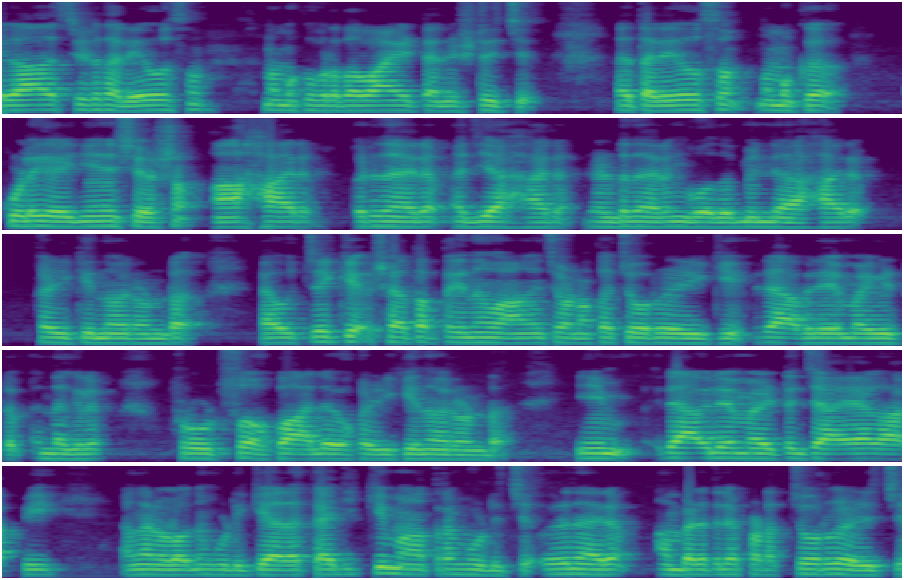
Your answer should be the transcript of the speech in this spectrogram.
ഏകാദശിയുടെ തലേ ദിവസം നമുക്ക് വ്രതമായിട്ട് അനുഷ്ഠിച്ച് തലേ ദിവസം നമുക്ക് കുളി കഴിഞ്ഞതിന് ശേഷം ആഹാരം ഒരു നേരം അരി ആഹാരം രണ്ട് നേരം ഗോതമ്പിന്റെ ആഹാരം കഴിക്കുന്നവരുണ്ട്. ഉച്ചയ്ക്ക് ക്ഷേത്രത്തിൽ നിന്ന് വാങ്ങിച്ച ഉണക്കച്ചോറ് കഴിക്കുകയും രാവിലെയും വൈകിട്ടും എന്തെങ്കിലും ഫ്രൂട്ട്സോ പാലോ കഴിക്കുന്നവരുണ്ട്. ഈ രാവിലെയും വൈകിട്ടും ചായ കാപ്പി അങ്ങനെയുള്ളതൊന്നും കുടിക്കാതെ കരിക്ക് മാത്രം കുടിച്ച് ഒരു നേരം അമ്പലത്തിലെ പടച്ചോറ് കഴിച്ച്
